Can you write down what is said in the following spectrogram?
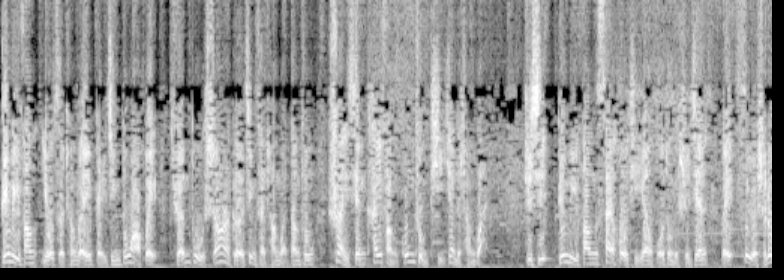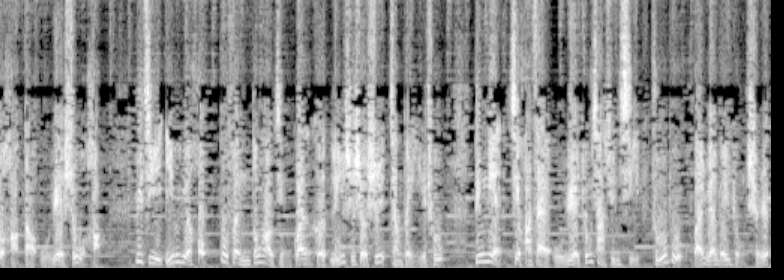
冰立方由此成为北京冬奥会全部十二个竞赛场馆当中率先开放公众体验的场馆。据悉，冰立方赛后体验活动的时间为四月十六号到五月十五号。预计一个月后，部分冬奥景观和临时设施将被移出，冰面计划在五月中下旬起逐步还原为泳池，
